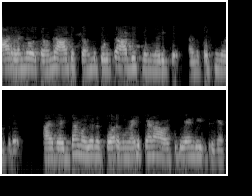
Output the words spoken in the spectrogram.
கார்ல இருந்து ஒருத்தர் வந்து ஆபீஸ்ல வந்து கொடுத்து ஆபீஸ் ரூம்ல இருக்கு. அந்த கொஸ்டின் பேப்பர் நான் இப்ப எக்ஸாம் எழுத போறதுக்கு முன்னாடி பேனா வச்சுட்டு வேண்டிட்டு இருக்கேன்.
